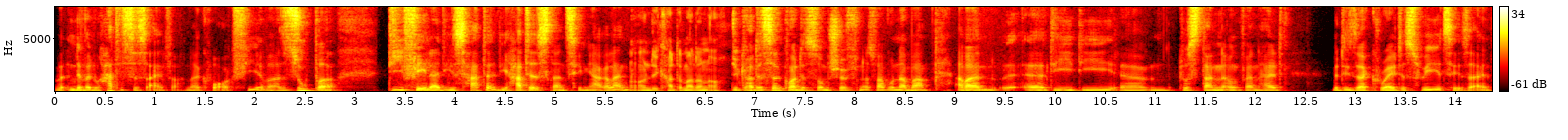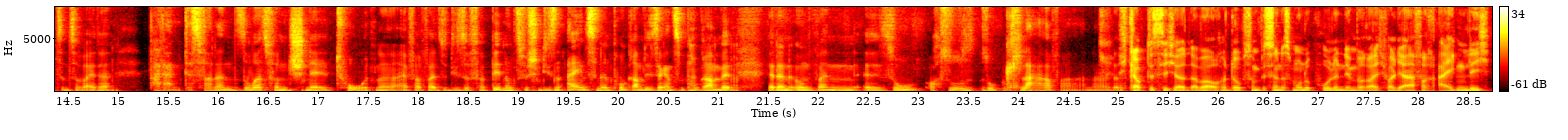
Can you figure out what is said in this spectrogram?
Weil weil du hattest es einfach. Ne? Quark 4 war super. Die Fehler, die es hatte, die hatte es dann zehn Jahre lang. Und die kannte man dann auch. Die konntest du, konntest du umschiffen, das war wunderbar. Aber äh, die, die, ähm, plus dann irgendwann halt mit dieser Creative Suite, CS1 und so weiter, war dann, das war dann sowas von schnell tot, ne? Einfach weil so diese Verbindung zwischen diesen einzelnen Programmen, dieser ganzen Programmwelt, ja dann irgendwann äh, so auch so, so klar war. Ne? Ich glaube, das sichert aber auch Adobe so ein bisschen das Monopol in dem Bereich, weil die einfach eigentlich,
